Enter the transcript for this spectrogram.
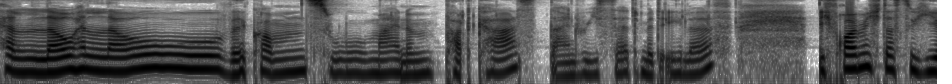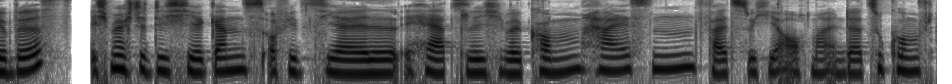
Hello, hello, willkommen zu meinem Podcast Dein Reset mit Elif. Ich freue mich, dass du hier bist. Ich möchte dich hier ganz offiziell herzlich willkommen heißen, falls du hier auch mal in der Zukunft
